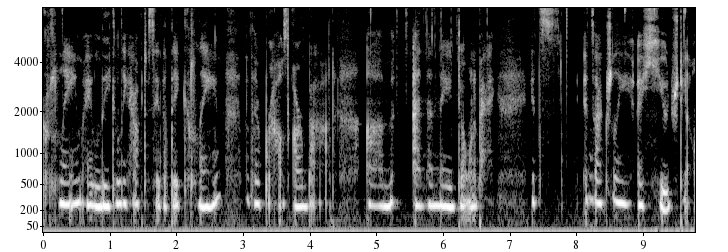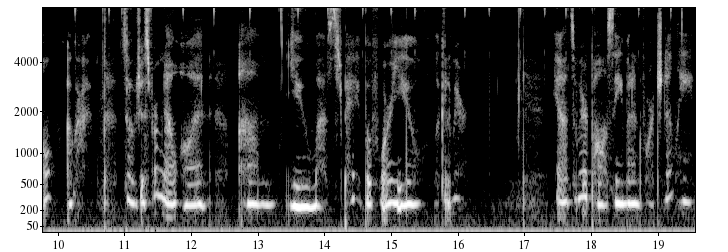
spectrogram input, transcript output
claim, I legally have to say that they claim that their brows are bad. Um, and then they don't want to pay. It's it's actually a huge deal. Okay. So just from now on, um, you must pay before you look in a mirror. Yeah, it's a weird policy, but unfortunately,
